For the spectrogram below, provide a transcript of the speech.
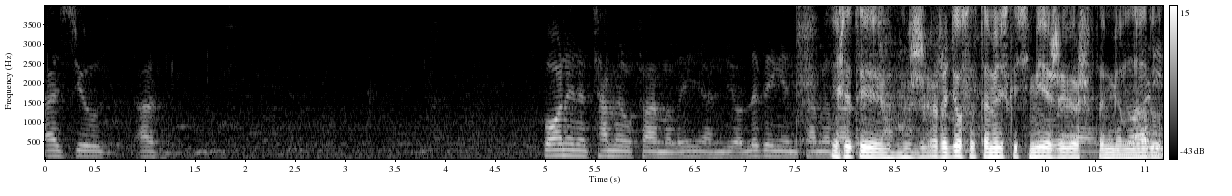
as you are born in a Tamil family and you're living in Tamil Если ты ж- родился в тамильской семье, живешь в uh, Тамилнаду,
